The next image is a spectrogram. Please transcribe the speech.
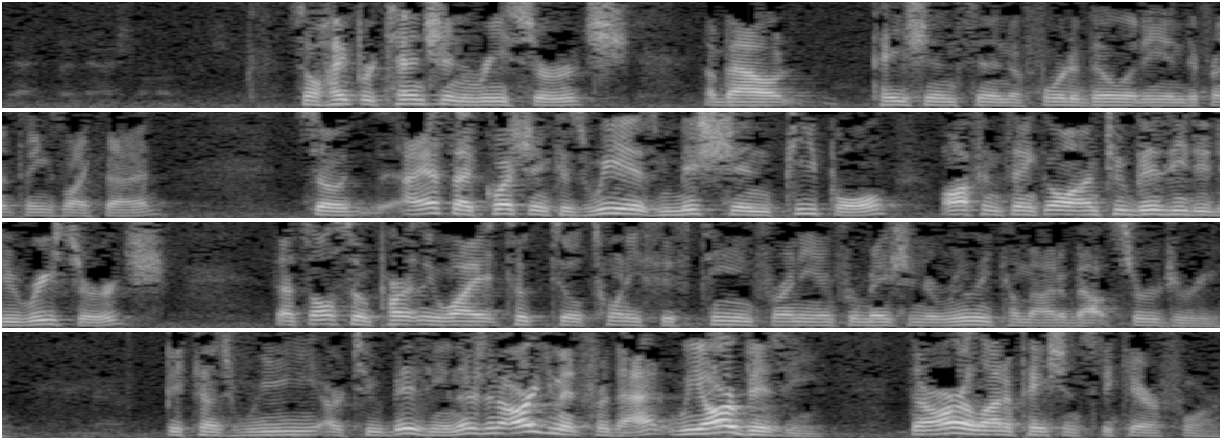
the national health? So hypertension research about patients and affordability and different things like that. So I asked that question because we as mission people often think, oh, I'm too busy to do research. That's also partly why it took till 2015 for any information to really come out about surgery. Because we are too busy. And there's an argument for that. We are busy. There are a lot of patients to care for.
